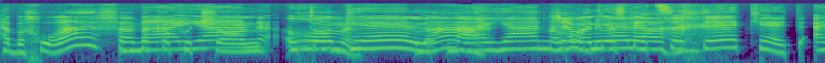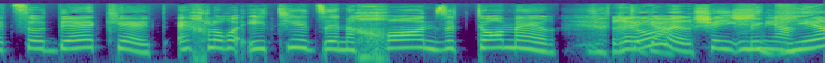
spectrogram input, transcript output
הבחורה היפה בקפוצ'ון הוא תומר. רוגל? מעיין רוגל, את צודקת, את צודקת. איך לא ראיתי את זה? נכון, זה תומר. רגע, תומר. שמגיע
